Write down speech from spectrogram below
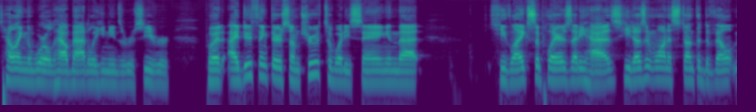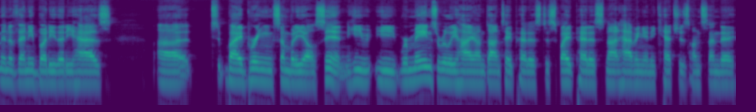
telling the world how badly he needs a receiver. But I do think there's some truth to what he's saying in that he likes the players that he has. He doesn't want to stunt the development of anybody that he has uh, to, by bringing somebody else in. He he remains really high on Dante Pettis, despite Pettis not having any catches on Sunday.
